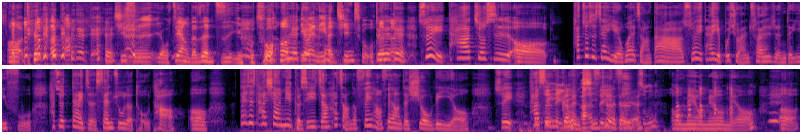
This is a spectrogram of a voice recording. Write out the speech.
哦，对对对对对，其实有这样的认知也不错，对 对。对，因为你很清楚，对对对，所以他就是呃，他就是在野外长大啊，所以他也不喜欢穿人的衣服，他就戴着山猪的头套，哦、呃，但是他下面可是一张，他长得非常非常的秀丽哦，所以他是一个很奇特的人，哦，没有没有没有，呃。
